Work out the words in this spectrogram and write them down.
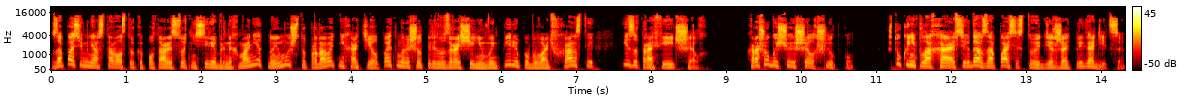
В запасе у меня оставалось только полторы сотни серебряных монет, но имущество продавать не хотел, поэтому решил перед возвращением в империю побывать в ханстве и затрофеить шелх. Хорошо бы еще и шелх-шлюпку. Штука неплохая, всегда в запасе стоит держать, пригодится.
